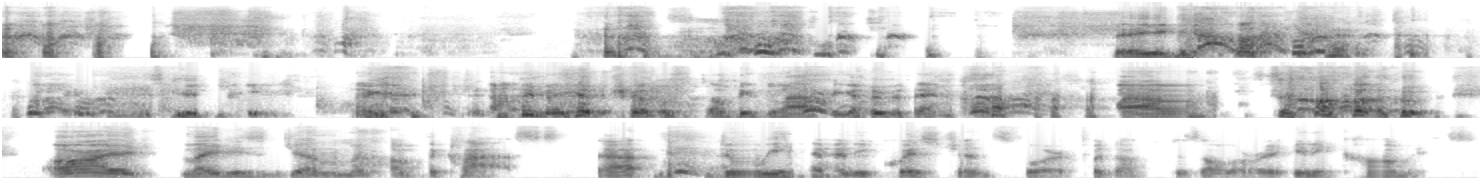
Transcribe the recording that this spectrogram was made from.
there you go. Excuse me. I may have trouble stopping laughing over that. Um, so, all right, ladies and gentlemen of the class, uh, do we have any questions for, for Dr. Zoeller or any comments?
